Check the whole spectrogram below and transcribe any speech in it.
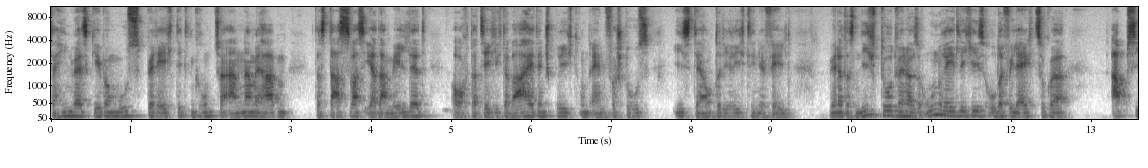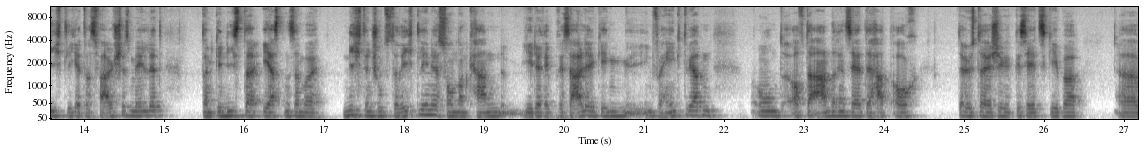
der Hinweisgeber muss berechtigten Grund zur Annahme haben, dass das, was er da meldet, auch tatsächlich der Wahrheit entspricht und ein Verstoß ist, der unter die Richtlinie fällt. Wenn er das nicht tut, wenn er also unredlich ist oder vielleicht sogar absichtlich etwas Falsches meldet, dann genießt er erstens einmal nicht den Schutz der Richtlinie, sondern kann jede Repressalie gegen ihn verhängt werden. Und auf der anderen Seite hat auch der österreichische Gesetzgeber äh,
